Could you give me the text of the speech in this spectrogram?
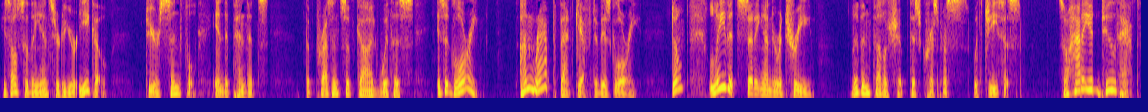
He's also the answer to your ego, to your sinful independence. The presence of God with us is a glory. Unwrap that gift of His glory. Don't leave it sitting under a tree. Live in fellowship this Christmas with Jesus. So, how do you do that?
